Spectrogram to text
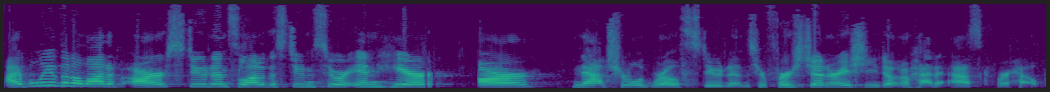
I believe that a lot of our students, a lot of the students who are in here, are natural growth students. You're first generation, you don't know how to ask for help.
